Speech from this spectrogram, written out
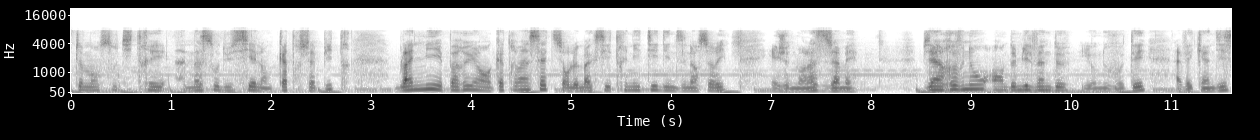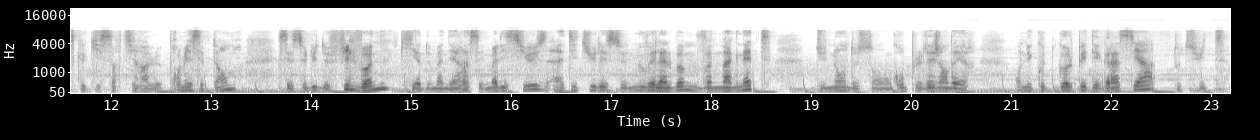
Justement sous-titré Un assaut du ciel en 4 chapitres, Blind Me est paru en 87 sur le maxi Trinity in the Nursery et je ne m'en lasse jamais. Bien, revenons en 2022 et aux nouveautés avec un disque qui sortira le 1er septembre. C'est celui de Phil Von qui a de manière assez malicieuse intitulé ce nouvel album Von Magnet du nom de son groupe légendaire. On écoute Golpe de Gracia tout de suite.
